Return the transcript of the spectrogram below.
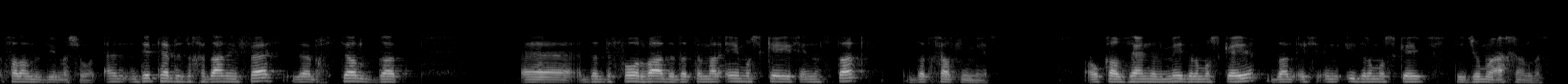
verandert die mashhoor. En dit hebben ze gedaan in vers. Ze hebben gesteld dat, uh, dat de voorwaarde dat er maar één moskee is in een stad, dat geldt niet meer. Ook al zijn er meerdere moskeeën, dan is in iedere moskee de Jumu'ah geldig.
